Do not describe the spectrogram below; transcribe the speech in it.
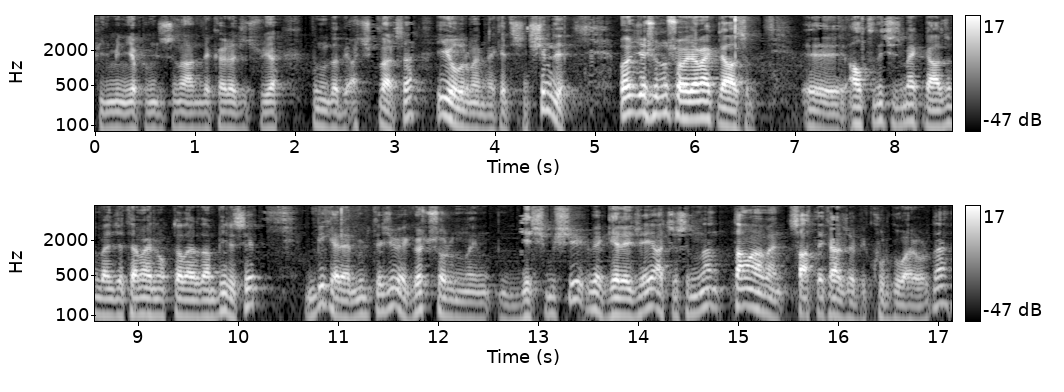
filmin yapımcısına Hande Karacasu'ya bunu da bir açıklarsa iyi olur memleket için. Şimdi önce şunu söylemek lazım. E, altını çizmek lazım. Bence temel noktalardan birisi bir kere mülteci ve göç sorunlarının geçmişi ve geleceği açısından tamamen sahtekarca bir kurgu var orada.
